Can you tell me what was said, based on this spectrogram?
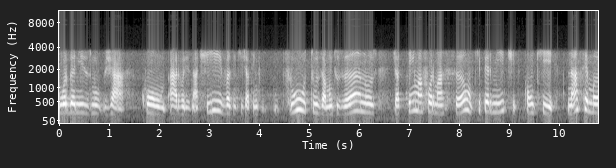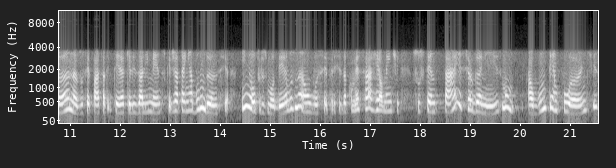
um organismo já com árvores nativas e que já tem frutos há muitos anos, já tem uma formação que permite com que nas semanas você passa a ter aqueles alimentos que já está em abundância. Em outros modelos, não, você precisa começar a realmente sustentar esse organismo algum tempo antes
